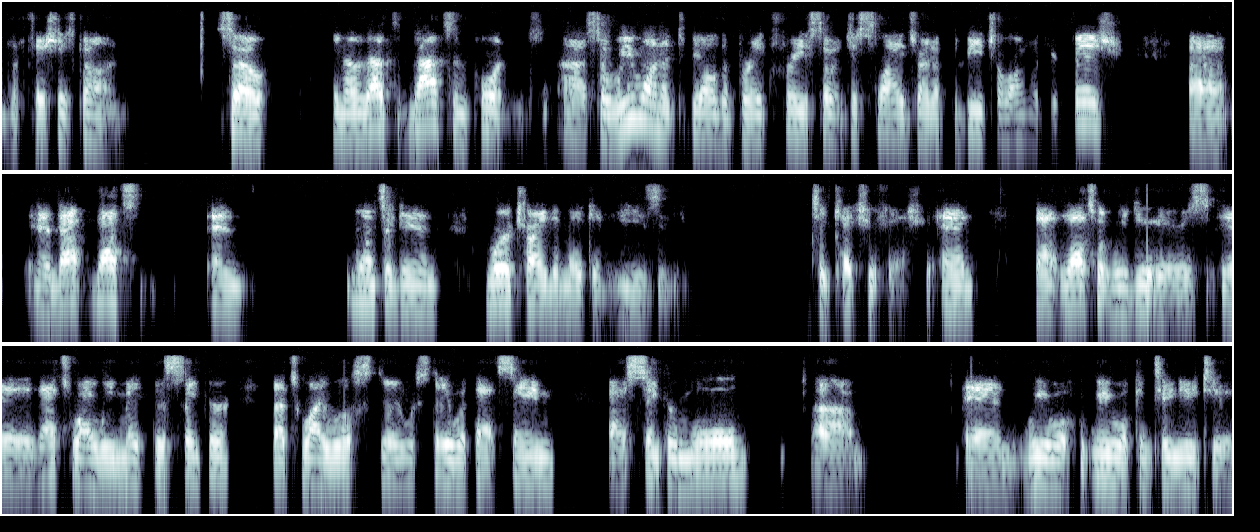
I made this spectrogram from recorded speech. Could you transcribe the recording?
the fish is gone. So, you know that's that's important. Uh, so we want it to be able to break free, so it just slides right up the beach along with your fish, uh, and that that's and once again we're trying to make it easy to catch your fish. And that, that's what we do here is uh, that's why we make this sinker. That's why we'll stay, we'll stay with that same uh, sinker mold. Um, and we will, we will continue to,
